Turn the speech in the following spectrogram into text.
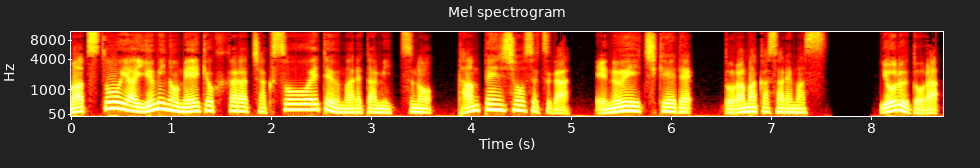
松任谷由実の名曲から着想を得て生まれた3つの短編小説が NHK でドラマ化されます。夜ドラ。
